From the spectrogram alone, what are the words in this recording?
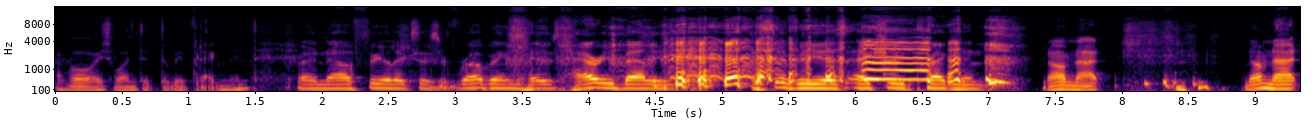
I've always wanted to be pregnant. Right now, Felix is rubbing his hairy belly as if he is actually pregnant. No, I'm not. no, I'm not.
